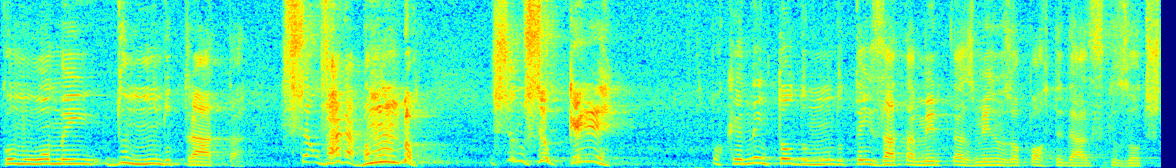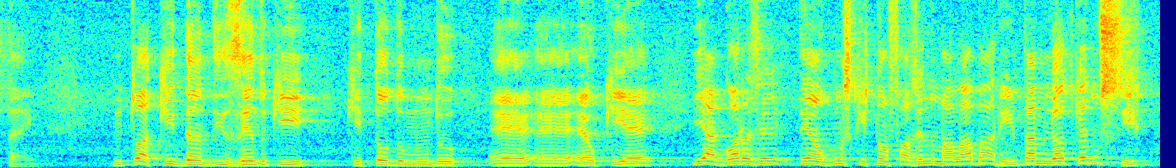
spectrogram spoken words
como o homem do mundo trata. Isso é um vagabundo, isso é não sei o quê. Porque nem todo mundo tem exatamente as mesmas oportunidades que os outros têm. Não estou aqui dizendo que, que todo mundo é, é, é o que é. E agora tem alguns que estão fazendo malabarismo, está melhor do que no circo.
